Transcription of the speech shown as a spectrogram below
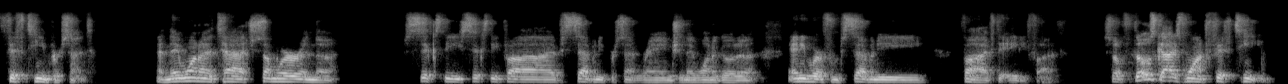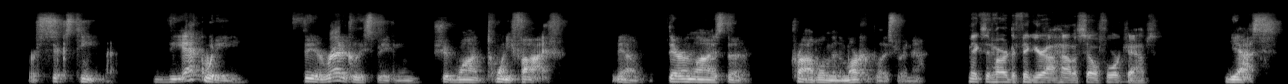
15% and they want to attach somewhere in the 60, 65, 70% range and they want to go to anywhere from 75 to 85. So if those guys want 15 or 16, the equity, theoretically speaking, should want 25. You know, therein lies the problem in the marketplace right now. Makes it hard to figure out how to sell four caps. Yes,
